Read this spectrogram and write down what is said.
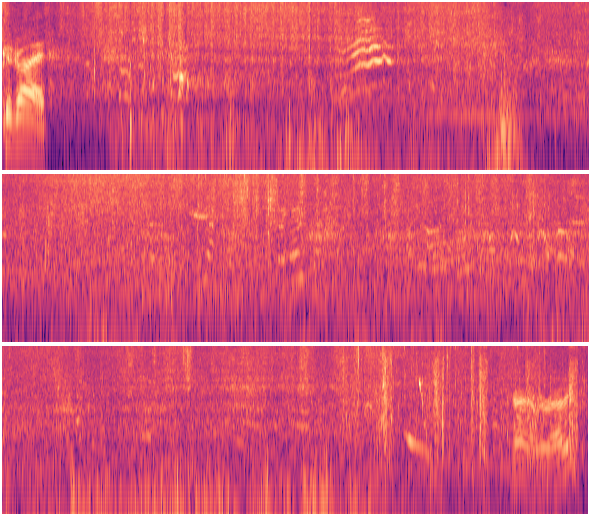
Good ride. Okay, are we ready?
